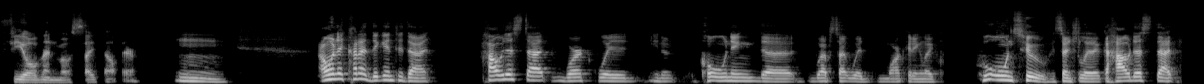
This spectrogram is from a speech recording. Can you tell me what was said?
feel than most sites out there. Mm. I want to kind of dig into that. How does that work with, you know, co-owning the website with marketing? Like who owns who essentially? Like how does that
